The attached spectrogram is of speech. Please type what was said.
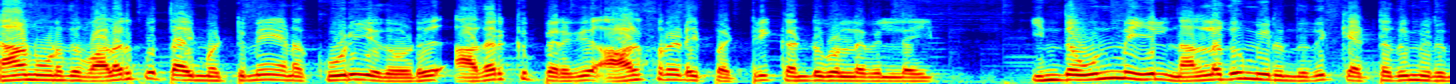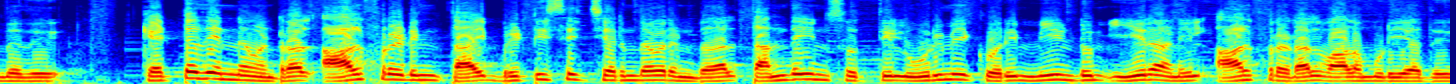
நான் உனது வளர்ப்பு தாய் மட்டுமே என கூறியதோடு அதற்கு பிறகு ஆல்ஃபிரடை பற்றி கண்டுகொள்ளவில்லை. இந்த உண்மையில் நல்லதும் இருந்தது கெட்டதும் இருந்தது. கெட்டது என்னவென்றால் ஆல்ஃபிரடின் தாய் பிரிட்டிஷைச் சேர்ந்தவர் என்பதால் தந்தையின் சொத்தில் உரிமை கோரி மீண்டும் ஈரானில் ஆல்ஃபிரடால் வாழ முடியாது.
